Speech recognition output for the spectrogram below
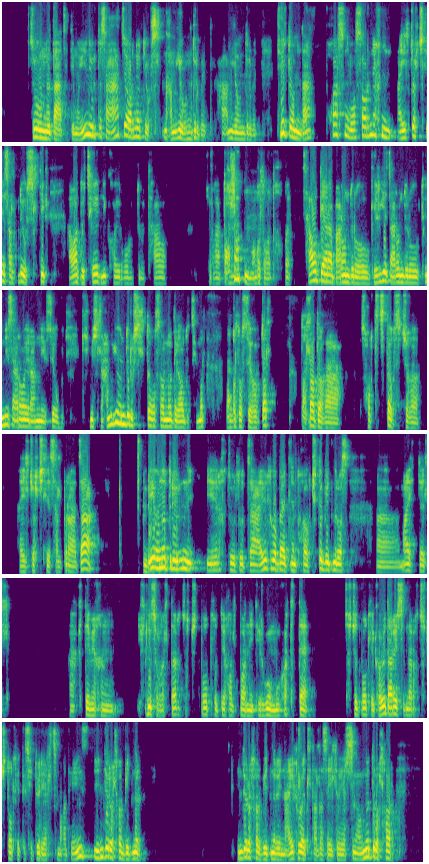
Зүүн өмнөд Аз гэдэг юм уу. Энэ үрдээс Азийн орнуудын өсөлт нь хамгийн өндөр байдаг. Хамгийн өндөр байдаг. Тэр дундаа тухайлсан улс орных нь аялал жуулчлалын салбарын өсөлтийг аваад үзэхээр 1 2 3 4 5 6 7-од нь Монгол байгаа тоххой. Сауди Араб 14%, Кыргыз 14%, Түнис 12.9% гэх мэтлэн хамгийн өндөр өсөлттэй улс орнуудыг аваад үзэх юм бол Монгол улсын хувьд бол 7-д байгаа суртацтай өсөж байгаа аялал жуулчлалын салбараа. За би өнөөдөр ер нь ярих зүйлүүд за аюулгүй байдлын тухай өчтөр бид нар бас Майтэл академийн эхний сургалтаар зочд буудлуудын холбооны тэргуун Мөнхбаттай зочид буудлыг COVID-19 дараах зочдуул гэдэг сэдвээр ярилцсан байгаа. Тэгээ энэ дээр болохоор бид нэр энэ дээр болохоор бид нэр энэ аюулгүй байдал талаас илүү ярьсан. Өнөөдөр болохоор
